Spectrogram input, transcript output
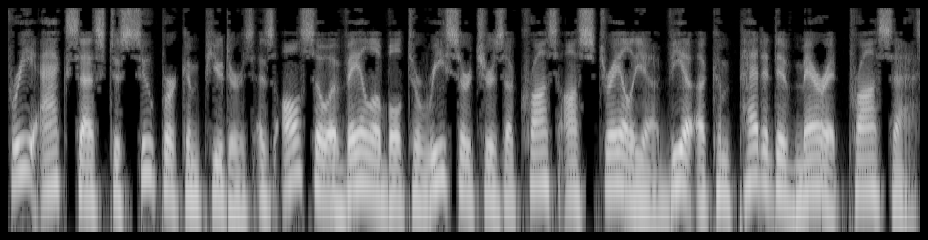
Free access to supercomputers is also available to researchers across Australia via a competitive merit process.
